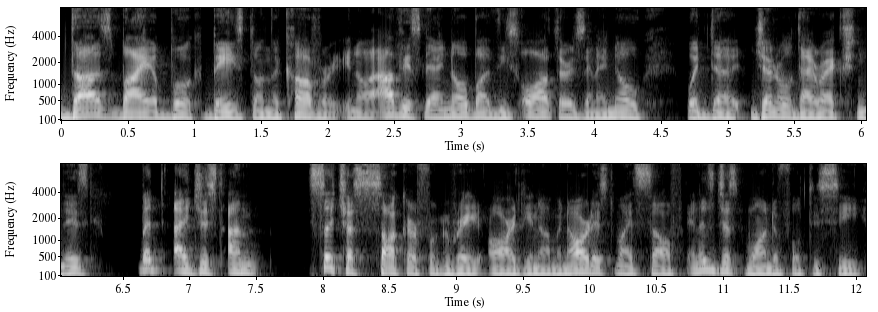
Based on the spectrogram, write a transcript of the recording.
does buy a book based on the cover. You know, obviously I know about these authors and I know what the general direction is, but I just I'm such a sucker for great art. You know, I'm an artist myself, and it's just wonderful to see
